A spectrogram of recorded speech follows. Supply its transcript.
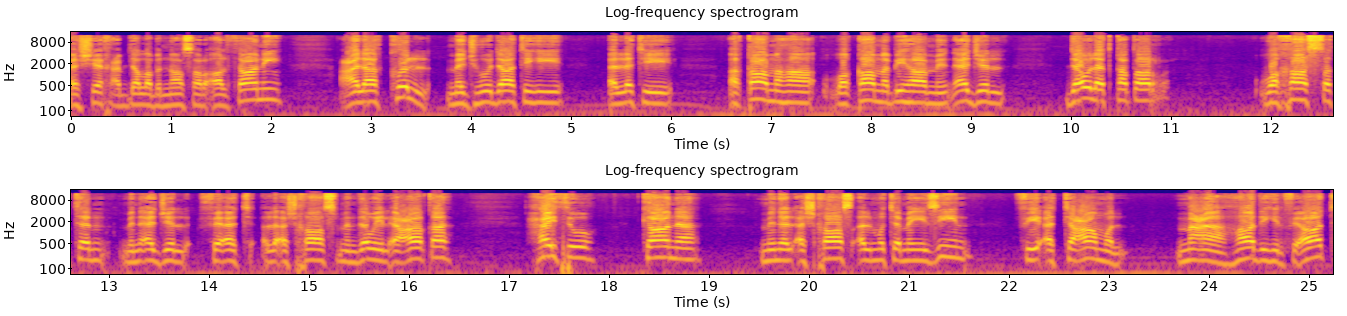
الشيخ عبد الله بن ناصر آل ثاني على كل مجهوداته التي أقامها وقام بها من أجل دولة قطر وخاصة من أجل فئة الأشخاص من ذوي الإعاقة حيث كان من الأشخاص المتميزين في التعامل مع هذه الفئات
